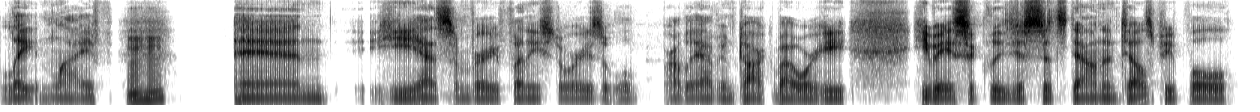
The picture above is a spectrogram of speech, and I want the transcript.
late in life. Mm-hmm. And he has some very funny stories that we'll probably have him talk about where he he basically just sits down and tells people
